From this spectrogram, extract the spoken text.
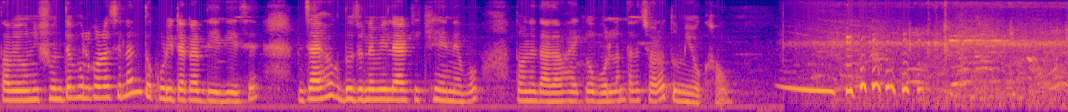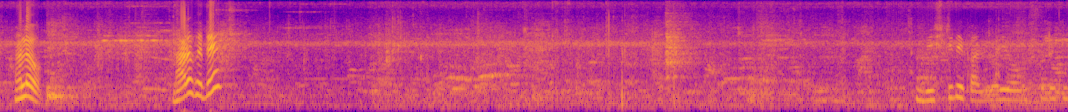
তবে উনি শুনতে ভুল করেছিলেন, তো কুড়ি টাকার দিয়ে দিয়েছে। যাই হোক, দুজনে মিলে আর কি খেয়ে নেব। তো আমাদের দাদা ভাইকেও বললাম, তাহলে চলো তুমিও খাও। হ্যালো? ভালো খেতে? বৃষ্টিতে কালীবাড়ির অবস্থাটা কি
